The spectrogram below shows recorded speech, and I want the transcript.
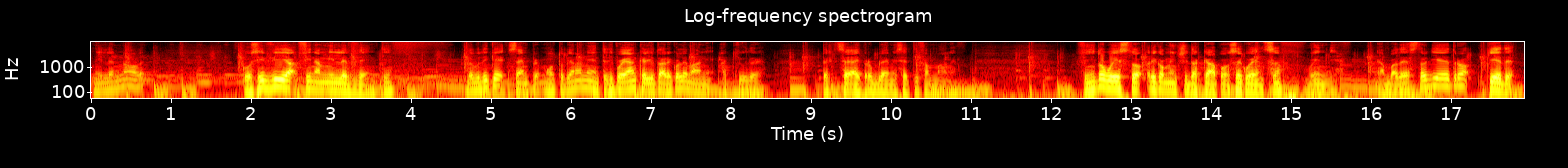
1900 così via fino a 1020 dopodiché sempre molto pianamente ti puoi anche aiutare con le mani a chiudere per se hai problemi se ti fa male. Finito questo ricominci da capo sequenza. Quindi gamba destra dietro piede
